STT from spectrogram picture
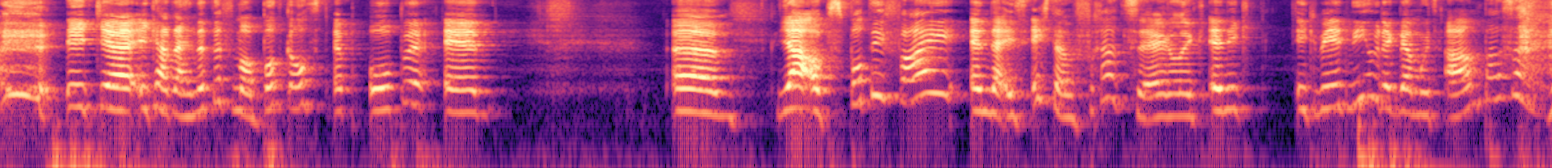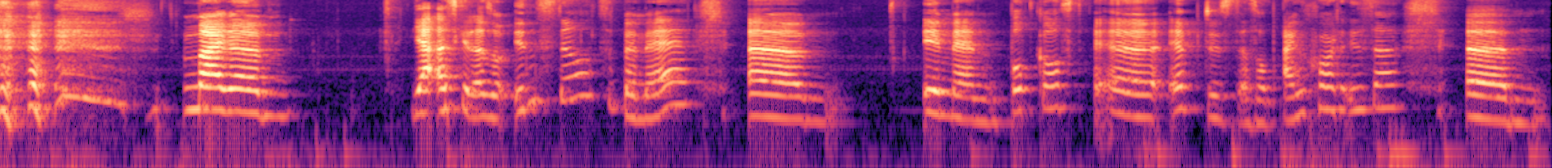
ik, uh, ik had net even mijn podcast-app open en... Um, ja, op Spotify. En dat is echt een frats eigenlijk. En ik, ik weet niet hoe ik dat moet aanpassen. maar um, ja, als je dat zo instelt bij mij um, in mijn podcast-app, uh, dus dat is op Anchor is dat, um,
